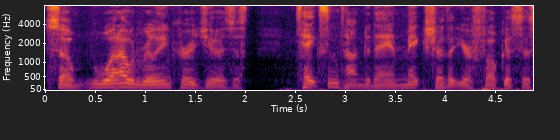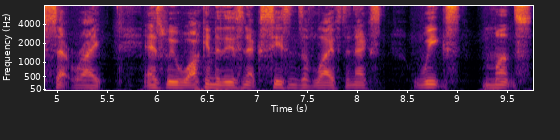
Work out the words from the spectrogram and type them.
So what I would really encourage you is just take some time today and make sure that your focus is set right as we walk into these next seasons of life, the next weeks, months,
